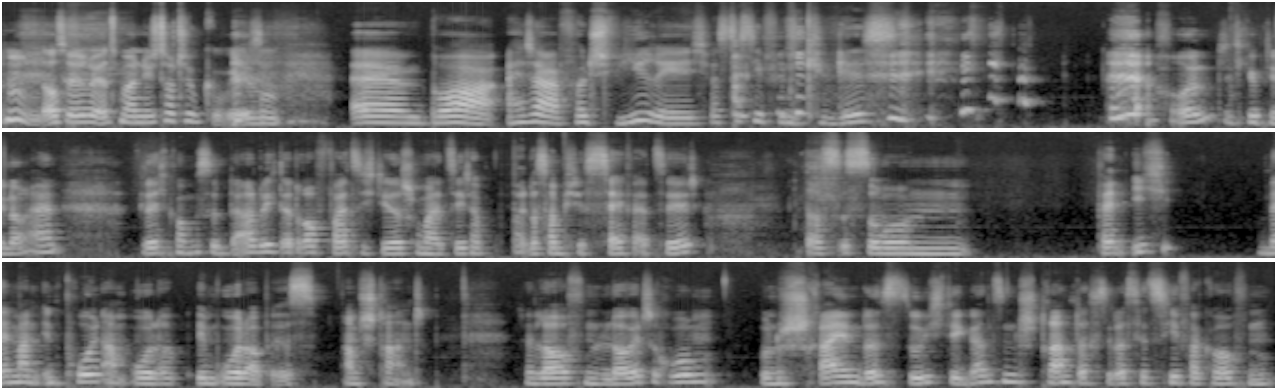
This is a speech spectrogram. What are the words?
Hm, das wäre jetzt mein nächster Tipp gewesen. Ähm, boah, Alter, voll schwierig. Was ist das hier für ein Quiz? Und ich gebe dir noch einen. Vielleicht kommst du dadurch darauf, falls ich dir das schon mal erzählt habe, weil das habe ich dir safe erzählt. Das ist so ein, wenn ich, wenn man in Polen am Urlaub, im Urlaub ist, am Strand, dann laufen Leute rum und schreien das durch den ganzen Strand, dass sie das jetzt hier verkaufen.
